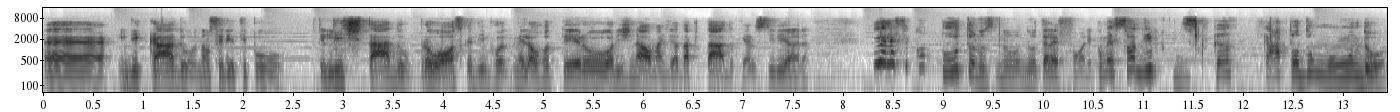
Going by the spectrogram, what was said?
é, indicado, não seria tipo listado para o Oscar de melhor roteiro original, mas de adaptado, que era o Siriana. E ele ficou puto no, no, no telefone. Começou a de- descancar todo mundo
